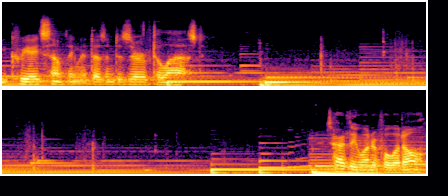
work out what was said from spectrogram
you create something that doesn't deserve to last. It's hardly wonderful at all.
